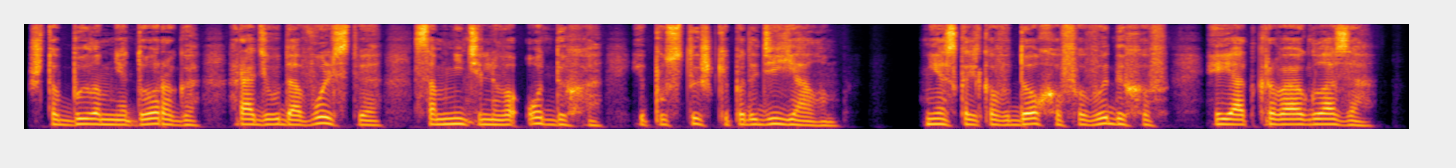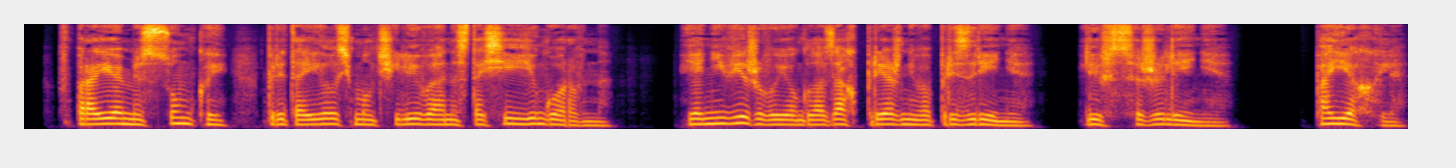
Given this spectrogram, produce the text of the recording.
что было мне дорого ради удовольствия, сомнительного отдыха и пустышки под одеялом. Несколько вдохов и выдохов, и я открываю глаза. В проеме с сумкой притаилась молчаливая Анастасия Егоровна. Я не вижу в ее глазах прежнего презрения, лишь сожаления. Поехали.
